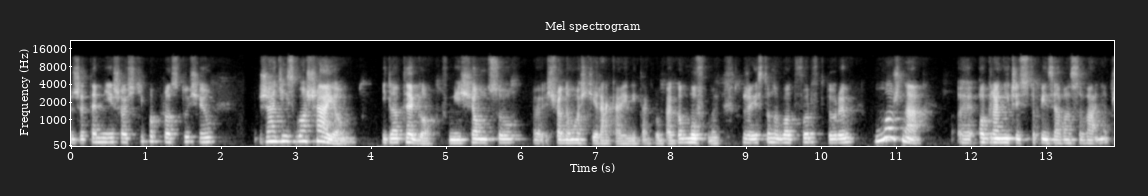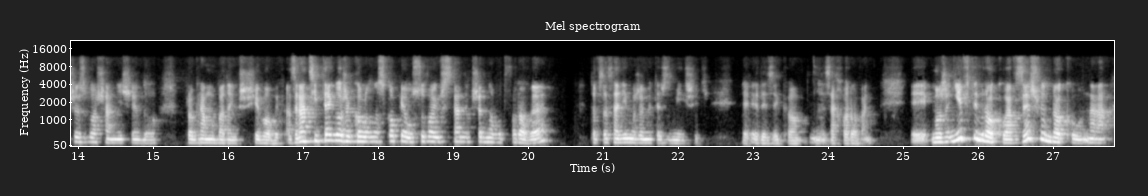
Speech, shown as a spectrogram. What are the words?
że te mniejszości po prostu się rzadziej zgłaszają. I dlatego w miesiącu świadomości raka jelita grubego mówmy, że jest to nowotwór, w którym można E, ograniczyć stopień zaawansowania przez zgłaszanie się do programu badań przesiewowych. A z racji tego, że kolonoskopia usuwa już stany przednowotworowe, to w zasadzie możemy też zmniejszyć e, ryzyko zachorowań. E, może nie w tym roku, a w zeszłym roku na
